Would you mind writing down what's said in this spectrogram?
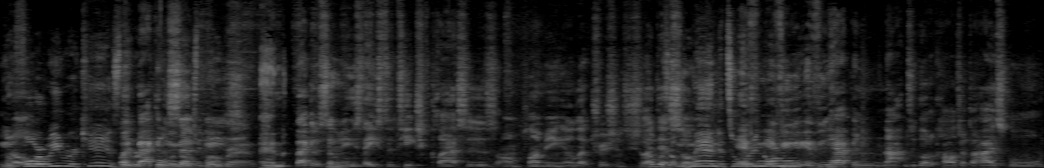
you Before know, we were kids, like they were back in the pulling those 70s. programs. And back in the seventies, they used to teach classes on plumbing and electricians. Shit That like was that. a so mandatory if, normal- If you if you happen not to go to college after high school,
